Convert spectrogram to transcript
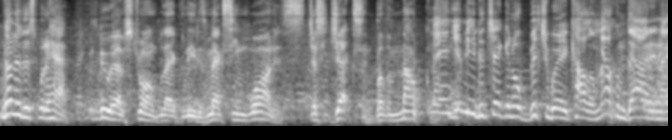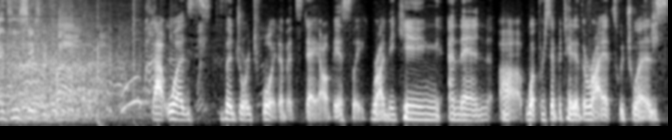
none of this would have happened. We do have strong black leaders Maxine Waters, Jesse Jackson, Brother Malcolm. Man, you need to check an obituary column. Malcolm died in 1965. That was the George Floyd of its day, obviously. Rodney King, and then uh, what precipitated the riots, which was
